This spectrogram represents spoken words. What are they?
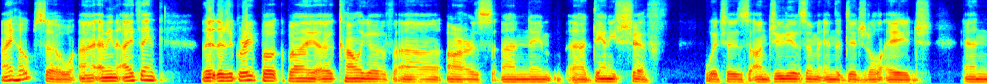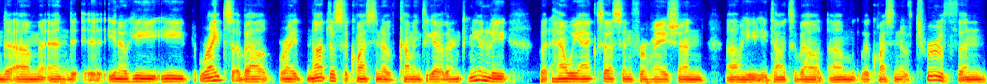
I hope so. I, I mean, I think that there's a great book by a colleague of uh, ours uh, named uh, Danny Schiff, which is on Judaism in the digital age. And um, and you know he he writes about right not just a question of coming together in community, but how we access information. Um, he, he talks about um, the question of truth and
